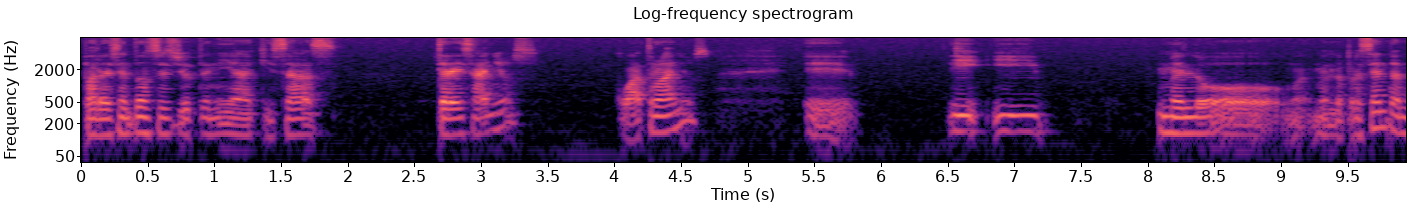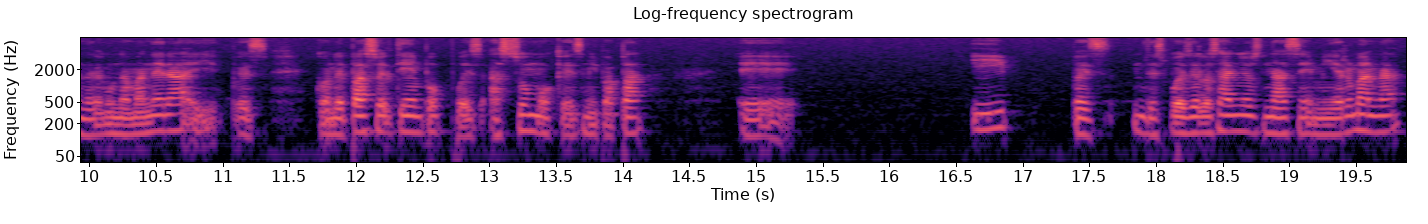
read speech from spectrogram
Para ese entonces yo tenía quizás tres años, cuatro años, eh, y, me, lo, me lo presentan de alguna manera y pues con el paso del tiempo pues asumo que es mi papá. y pues después de los años nace mi hermana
